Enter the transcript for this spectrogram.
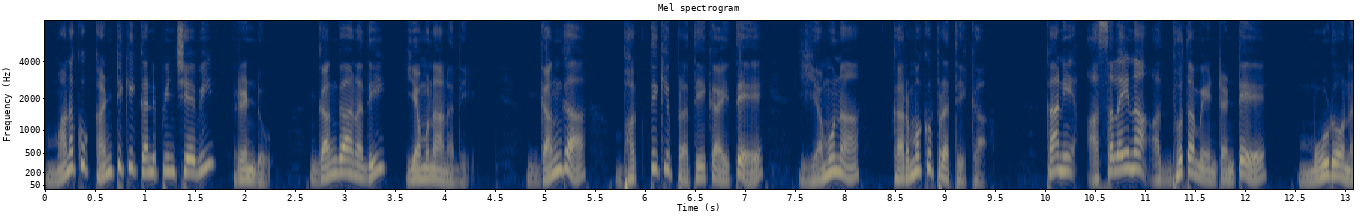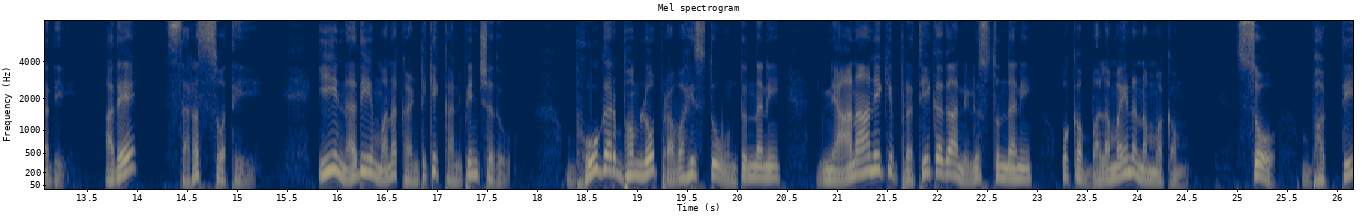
మనకు కంటికి కనిపించేవి రెండు. గంగానది యమునానది. గంగ భక్తికి ప్రతీక అయితే యమున కర్మకు ప్రతీక. కాని అసలైన అద్భుతమేంటంటే మూడో నది అదే సరస్వతి. ఈ నది మన కంటికి కనిపించదు. భూగర్భంలో ప్రవహిస్తూ ఉంటుందని జ్ఞానానికి ప్రతీకగా నిలుస్తుందని ఒక బలమైన నమ్మకం. సో భక్తి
